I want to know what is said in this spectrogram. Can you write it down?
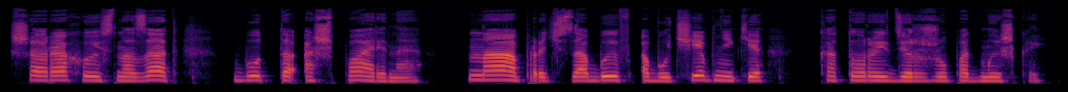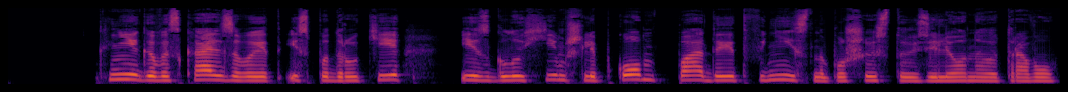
Шарахаюсь назад, будто ошпаренная, напрочь забыв об учебнике, который держу под мышкой. Книга выскальзывает из-под руки и с глухим шлепком падает вниз на пушистую зеленую траву.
